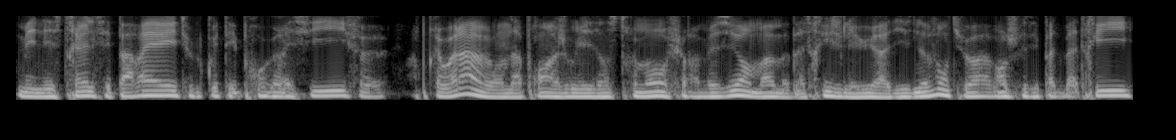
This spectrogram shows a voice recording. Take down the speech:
Mais Nestrel, c'est pareil, tout le côté progressif. Après, voilà, on apprend à jouer les instruments au fur et à mesure. Moi, ma batterie, je l'ai eu à 19 ans, tu vois. Avant, je faisais pas de batterie.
